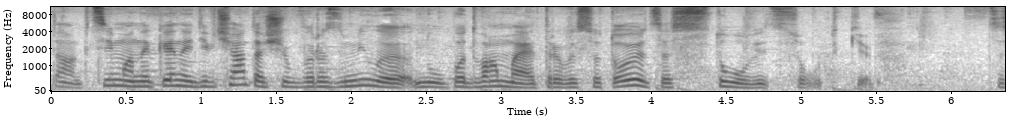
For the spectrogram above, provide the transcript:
Так, ці манекени дівчата, щоб ви розуміли, ну по 2 метри висотою це 100%. Це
